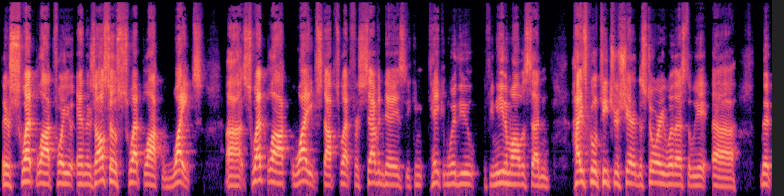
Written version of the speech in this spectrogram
There's Sweat Block for you, and there's also Sweat Block wipes. Uh, sweat Block wipes stop sweat for seven days. You can take them with you if you need them all of a sudden. High school teachers shared the story with us that we uh, that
